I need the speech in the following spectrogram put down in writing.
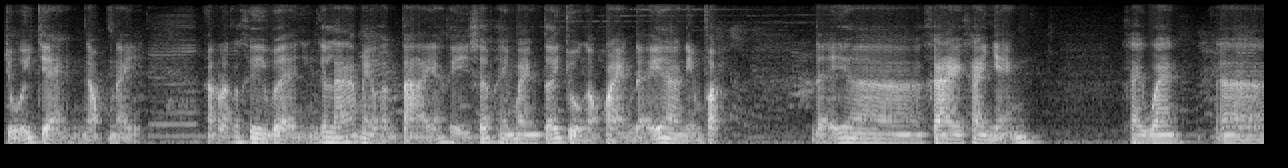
chuỗi tràng ngọc này hoặc là có khi về những cái lá mèo thần tài thì shop hay mang tới chùa Ngọc Hoàng để niệm Phật để khai khai nhãn khai quang à,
